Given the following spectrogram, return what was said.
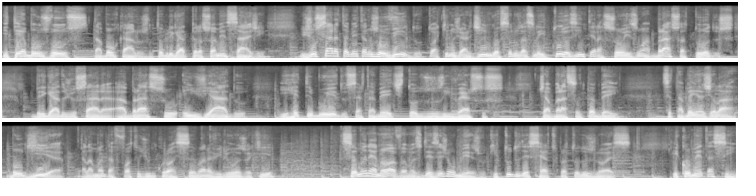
e tenha bons voos, tá bom, Carlos? Muito obrigado pela sua mensagem. Jussara também está nos ouvindo. Tô aqui no jardim gostando das leituras e interações. Um abraço a todos. Obrigado, Jussara. Abraço enviado e retribuído. Certamente todos os inversos te abraçam também. Você tá bem, Angela? Bom dia. Ela manda foto de um croissant maravilhoso aqui. Semana é nova, mas o desejo é o mesmo, que tudo dê certo para todos nós. E comenta assim:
